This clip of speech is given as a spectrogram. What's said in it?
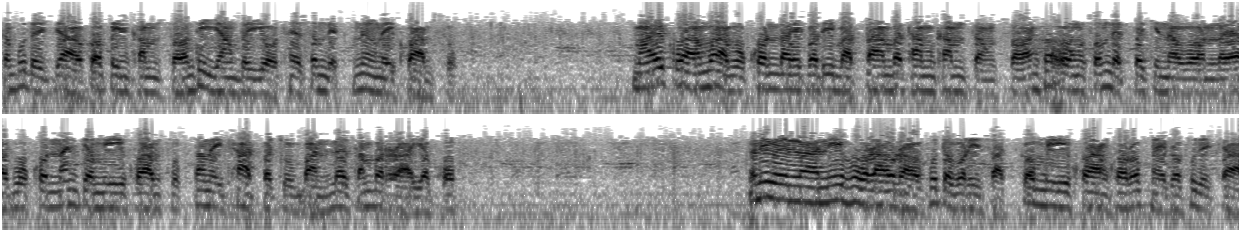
สัมพุทธเจ้าก็เป็นคำสอนที่ยังประโยชน์ให้สำเร็จเนื่องในความสุข หมายความว่าบุคคลใดปฏิบัติตามพระธรรมคำสั่งสอนขององค์สมเด็จพระจินวรแล้วบุคคลนั้นจะมีความสุขทั้งในชาติปัจจุบันและสัมปรายภพอนนี้เวลานี้พวกเราเราพุทธบริษัทก็มีความเคารพในพระพุทธเจ้า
